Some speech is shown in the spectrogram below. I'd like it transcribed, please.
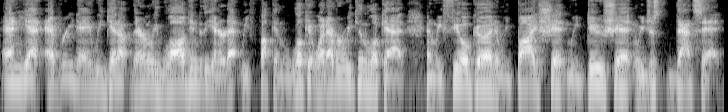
And yet, every day we get up there and we log into the internet, we fucking look at whatever we can look at, and we feel good, and we buy shit, and we do shit, and we just, that's it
